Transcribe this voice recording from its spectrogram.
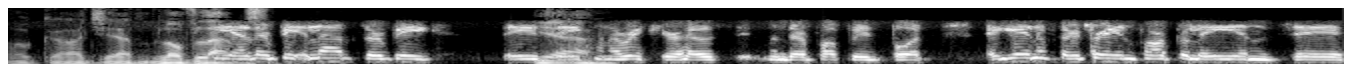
Oh, God, yeah. Love labs. Yeah, they're big. Labs are big. They they Yeah. kind of wreck your house when they're puppies. But again, if they're trained properly and uh,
